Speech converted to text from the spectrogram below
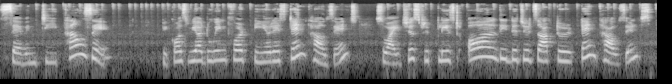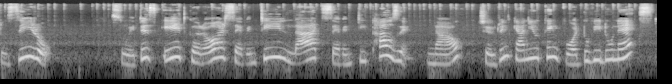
70,000 because we are doing for nearest 10,000 so I just replaced all the digits after 10,000 to 0. So it is 8 crore 17 lakh 70,000. Now children can you think what do we do next?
